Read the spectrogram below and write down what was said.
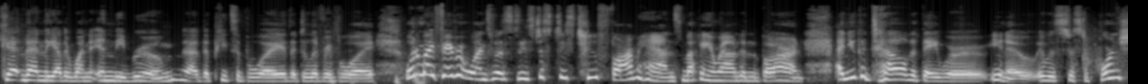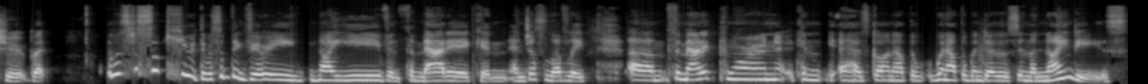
get then the other one in the room, uh, the pizza boy, the delivery boy. one of my favorite ones was these just these two farm hands mucking around in the barn, and you could tell that they were, you know, it was just a porn shoot, but it was just so cute. There was something very naive and thematic and, and just lovely. Um, thematic porn can has gone out the went out the windows in the nineties.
